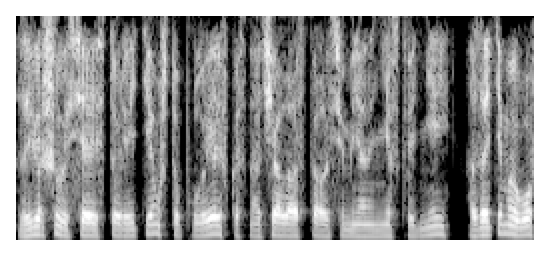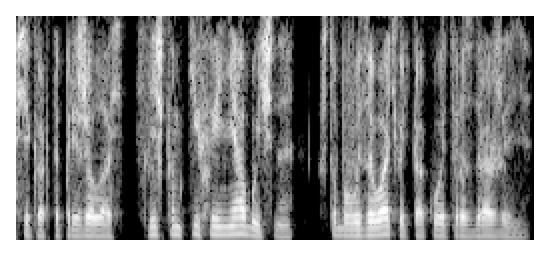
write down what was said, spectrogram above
Завершилась вся история тем, что полуэльфка сначала осталась у меня на несколько дней, а затем и вовсе как-то прижилась, слишком тихо и необычная, чтобы вызывать хоть какое-то раздражение.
